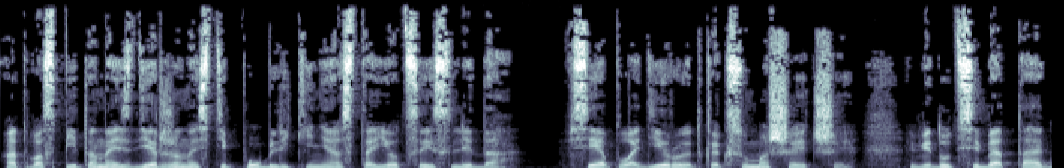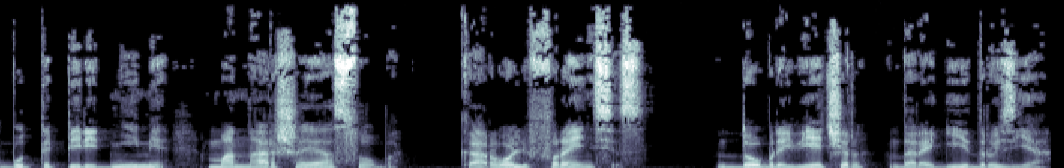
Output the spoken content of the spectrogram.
От воспитанной сдержанности публики не остается и следа. Все аплодируют, как сумасшедшие, ведут себя так, будто перед ними монаршая особа. Король Фрэнсис. Добрый вечер, дорогие друзья.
